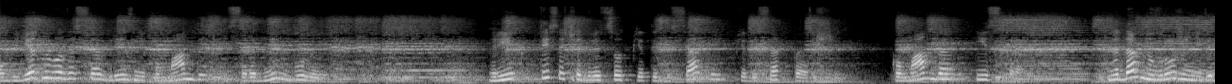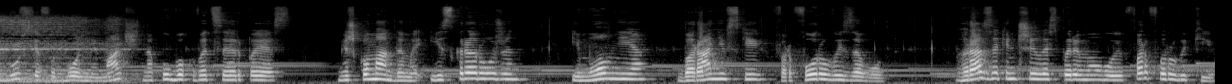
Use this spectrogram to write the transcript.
об'єднувалися в різні команди, і серед них були рік 1950-51, команда Іскра. Недавно в Ружині відбувся футбольний матч на Кубок ВЦРПС між командами Іскра Ружин і Молнія Баранівський фарфоровий завод. Гра закінчилась перемогою фарфоровиків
